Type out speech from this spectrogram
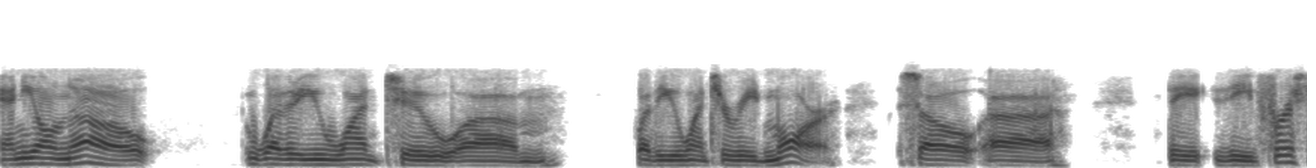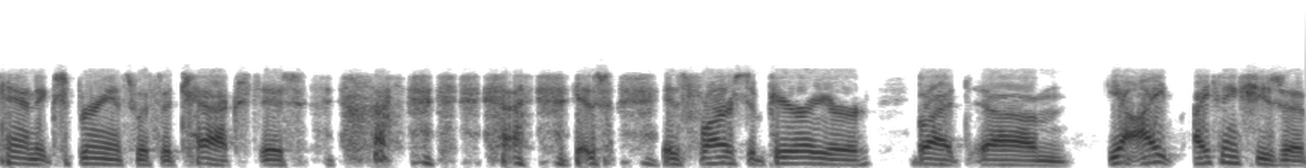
and you'll know whether you want to um, whether you want to read more. So uh, the the firsthand experience with the text is is is far superior. But um, yeah, I I think she's a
